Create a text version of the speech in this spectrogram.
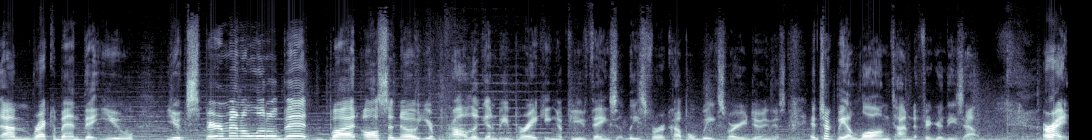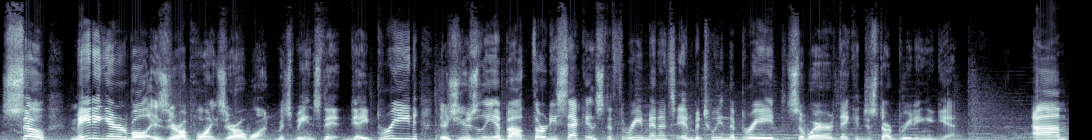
um, recommend that you you experiment a little bit, but also know you're probably going to be breaking a few things, at least for a couple weeks while you're doing this. It took me a long time to figure these out. All right, so mating interval is 0.01, which means that they breed. There's usually about 30 seconds to three minutes in between the breed, so where they can just start breeding again. Um,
